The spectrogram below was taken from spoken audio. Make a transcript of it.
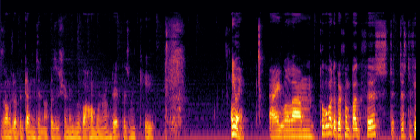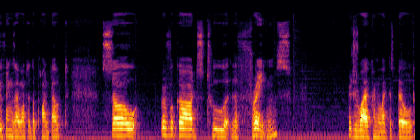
As long as you have the guns in that position and with armor around it, doesn't really key. Anyway, I will um, talk about the Griffon bug first. Just a few things I wanted to point out. So, with regards to the frames, which is why I kind of like this build,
